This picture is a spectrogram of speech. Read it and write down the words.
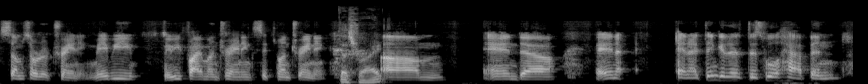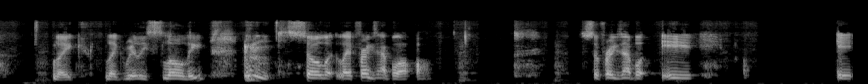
some sort of training. Maybe maybe five month training, six month training. That's right. Um, and uh, and and I think that this will happen like like really slowly. so like for example, so for example, a a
